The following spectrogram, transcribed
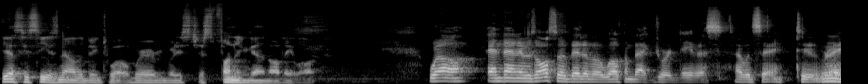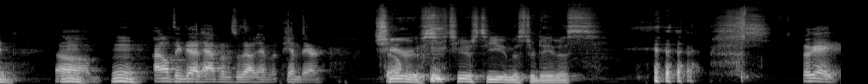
the SEC is now the Big 12, where everybody's just fun and gun all day long. Well, and then it was also a bit of a welcome back Jordan Davis, I would say, too, right? Mm. Mm, um, mm. I don't think that happens without him him there. Cheers, so. cheers to you, Mr. Davis. okay,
